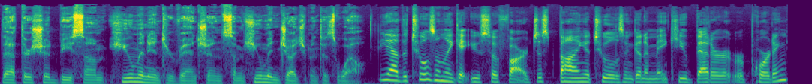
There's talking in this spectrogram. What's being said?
that there should be some human intervention, some human judgment as well. Yeah, the tools only get you so far. Just buying a tool isn't going to make you better at reporting.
